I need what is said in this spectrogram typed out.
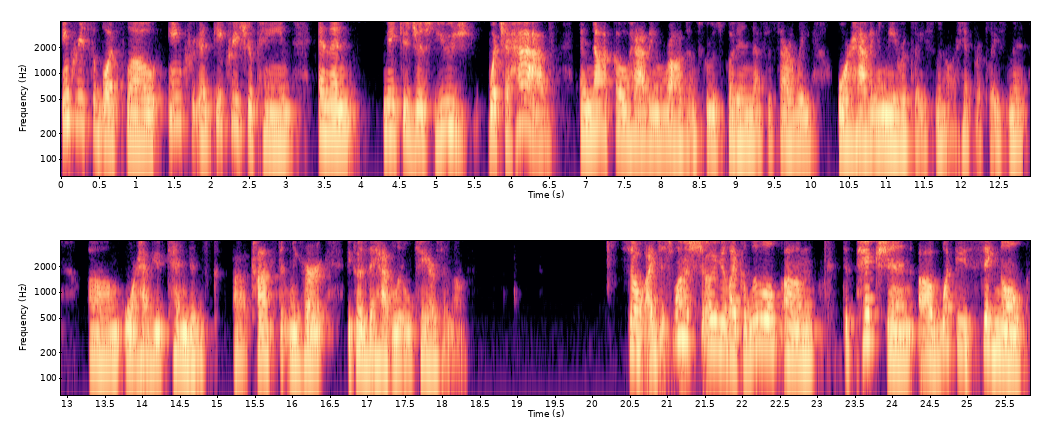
increase the blood flow, increase, uh, decrease your pain, and then make you just use what you have and not go having rods and screws put in necessarily, or having a knee replacement or a hip replacement, um, or have your tendons uh, constantly hurt because they have little tears in them. So I just want to show you like a little um, depiction of what these signal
